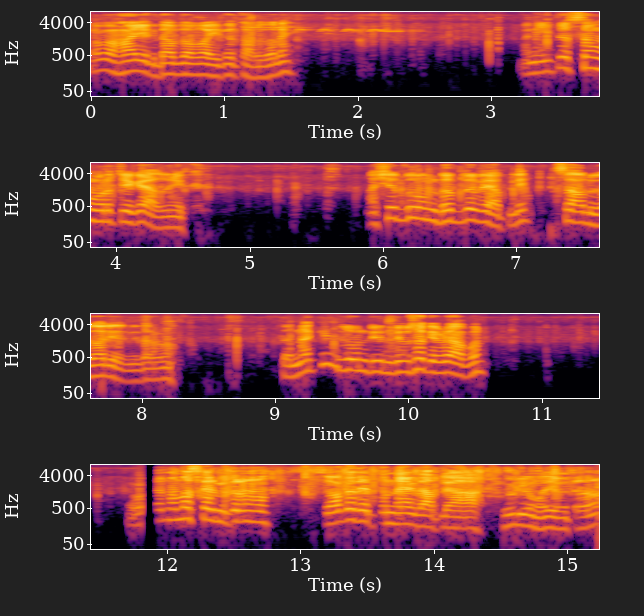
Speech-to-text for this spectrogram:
बघा हा एक धबधबा इथं चालू झालाय आणि इथं समोरचे काय अजून एक. असे दोन धबधबे आपले चालू झाले आहेत मित्रांनो. तर नक्कीच दोन तीन दिवसात एवढं आपण. नमस्कार मित्रांनो. स्वागत आहे पुन्हा एकदा आपल्या व्हिडिओमध्ये मित्रांनो.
